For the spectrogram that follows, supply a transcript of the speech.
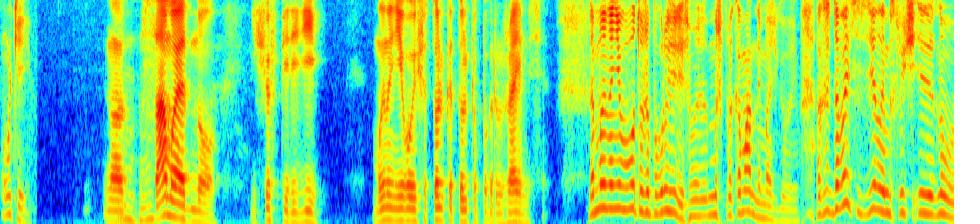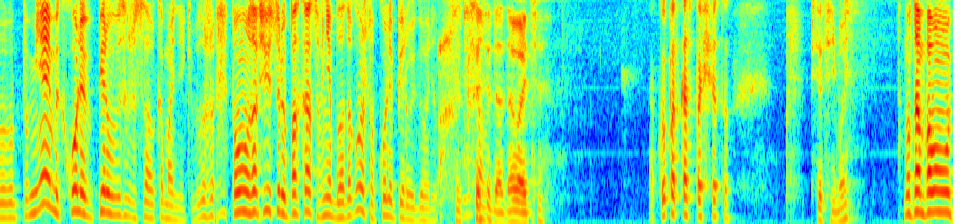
Окей. Но угу. самое дно еще впереди. Мы на него еще только-только погружаемся. Да мы на него вот уже погрузились. Мы, мы же про командный матч говорим. А, кстати, давайте сделаем исключение, э, ну, поменяем, и Коля первый выскажется в команднике. Потому что, по-моему, за всю историю подкастов не было такого, чтобы Коля первый говорил. Кстати, да, давайте. Какой подкаст по счету? 57-й. Ну там, по-моему,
